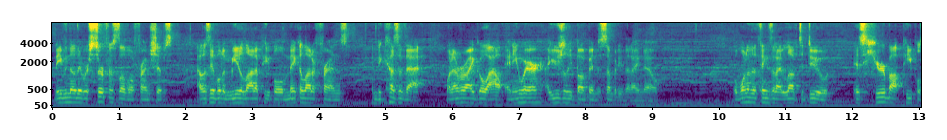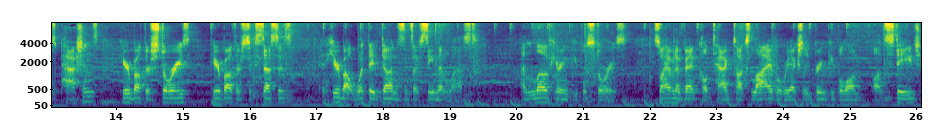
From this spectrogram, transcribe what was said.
And even though they were surface level friendships, I was able to meet a lot of people, make a lot of friends, and because of that, whenever I go out anywhere, I usually bump into somebody that I know. But one of the things that I love to do is hear about people's passions, hear about their stories, hear about their successes, and hear about what they've done since I've seen them last. I love hearing people's stories. So I have an event called Tag Talks Live where we actually bring people on, on stage,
